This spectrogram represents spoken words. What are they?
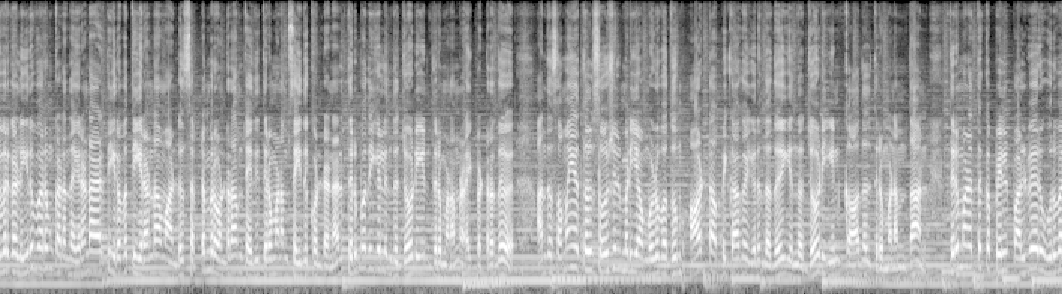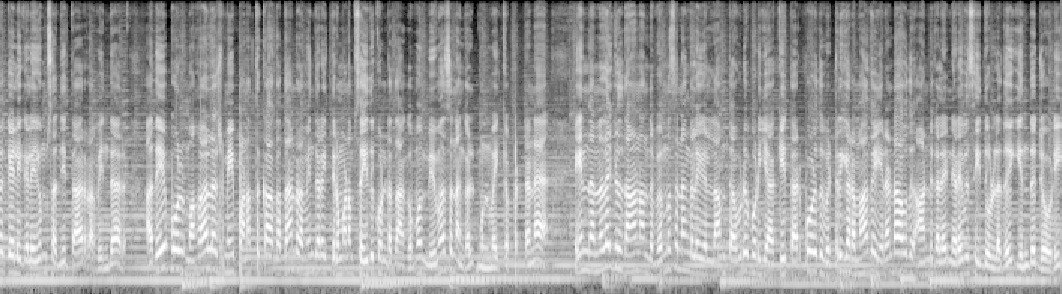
இவர்கள் இருவரும் கடந்த இரண்டாயிரத்தி இருபத்தி இரண்டாம் ஆண்டு செப்டம்பர் ஒன்றாம் தேதி திருமணம் செய்து கொண்டனர். திருப்பதியில் இந்த ஜோடியின் திருமணம் நடைபெற்றது. அந்த சமயத்தில் சோஷியல் மீடியா முழுவதும் ஹாட் டாபிக்காக இருந்தது. இந்த ஜோடியின் காதல் திருமணம் தான் திருமணத்துக்கு பின் பல்வேறு உருவகேலிகளையும் சந்தித்தார் ரவீந்தர். அதேபோல் மகாலட்சுமி பணத்துக்காக தான் ரவீந்தரை திருமணம் செய்து கொண்டதாகவும் விமர்சனங்கள் முன்வைக்கப்பட்டன. இந்த நிலையில் தான் அந்த விமர்சனங்களை எல்லாம் தவிடுபடியாக்கி தற்பொழுது வெற்றிகரமாக இரண்டாவது ஆண்டுகளை நிறைவு செய்துள்ளது இந்த ஜோடி.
